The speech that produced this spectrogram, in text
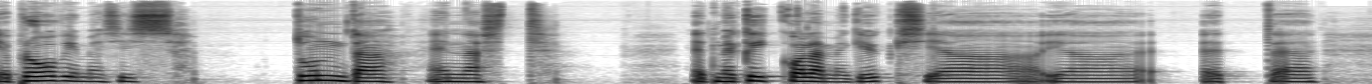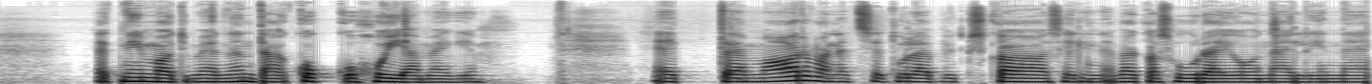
ja proovime siis tunda ennast et me kõik olemegi üks ja, ja et, et niimoodi me nõnda kokku hoiamegi. et ma arvan, et see tuleb üks ka selline väga suurejooneline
